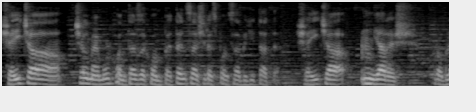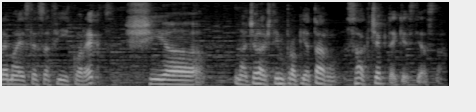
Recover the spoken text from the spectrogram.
Și aici cel mai mult contează competența și responsabilitatea. Și aici, iarăși, problema este să fii corect și uh, în același timp proprietarul să accepte chestia asta.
